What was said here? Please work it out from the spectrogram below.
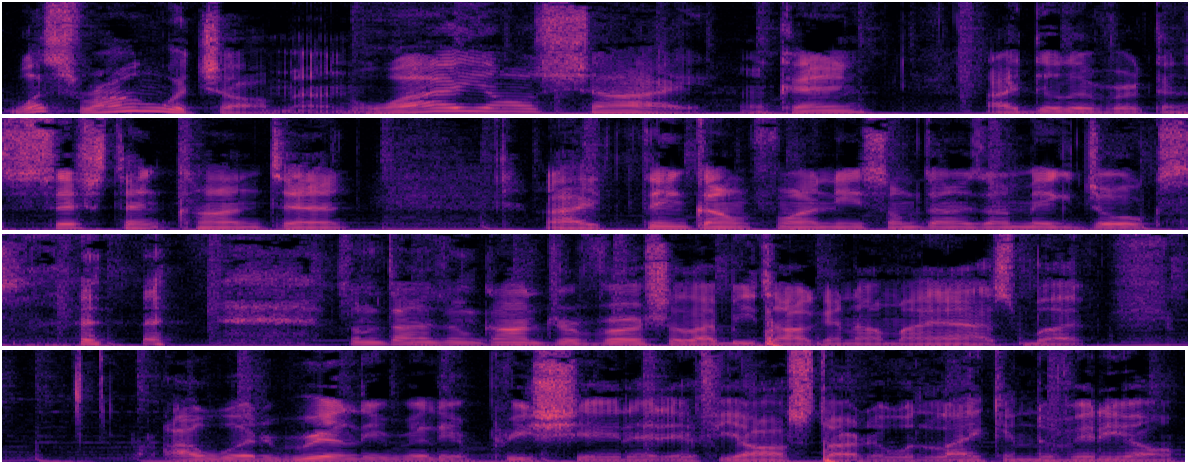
What's wrong with y'all, man? Why y'all shy? Okay? I deliver consistent content I think I'm funny. Sometimes I make jokes. Sometimes I'm controversial. I be talking on my ass, but I would really, really appreciate it if y'all started with liking the video.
